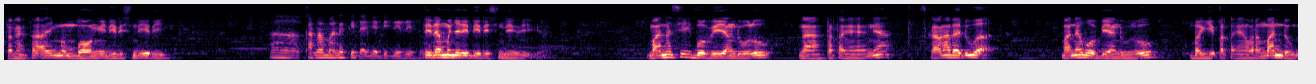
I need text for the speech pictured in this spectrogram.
ternyata aing membohongi diri sendiri Eh, karena mana tidak jadi diri sendiri. tidak menjadi diri sendiri gitu. mana sih Bobby yang dulu nah pertanyaannya sekarang ada dua mana Bobby yang dulu bagi pertanyaan orang Bandung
